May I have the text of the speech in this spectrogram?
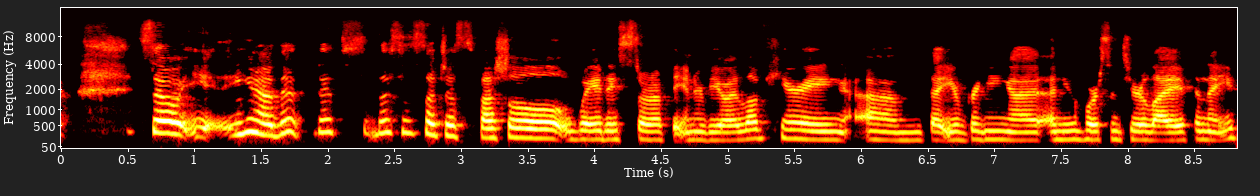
so you know that that's this is such a special way to start off the interview. I love hearing um, that you're bringing a, a new horse into your life, and that you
